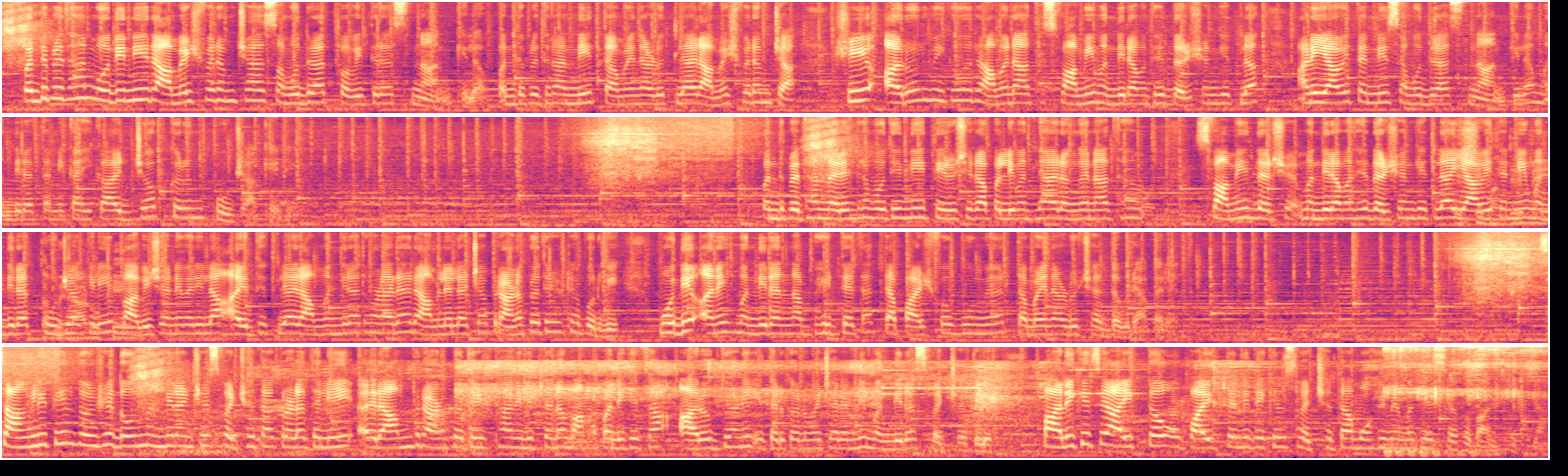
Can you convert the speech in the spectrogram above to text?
पंतप्रधान मोदींनी रामेश्वरमच्या समुद्रात पवित्र स्नान केलं. पंतप्रधानांनी तामिळनाडूतल्या रामेश्वरमच्या श्री अरुणमिगो रामनाथ स्वामी मंदिरामध्ये दर्शन घेतलं आणि यावेळी त्यांनी समुद्रात स्नान केलं. मंदिरात त्यांनी काही काळ जप करून पूजा केली. पंतप्रधान नरेंद्र मोदींनी तिरुचिरापल्लीमधल्या रंगनाथ स्वामी दर्शन मंदिरामध्ये दर्शन घेतलं. यावेळी त्यांनी मंदिरात पूजा केली. बावीस जानेवारीला अयोध्येतल्या राम मंदिरात होणाऱ्या रामललाच्या प्राणप्रतिष्ठेपूर्वी मोदी अनेक मंदिरांना भेट देतात. त्या पार्श्वभूमीवर तमिळनाडूच्या दौऱ्यावर आहेत सांगलीतील दोनशे दोन मंदिरांची स्वच्छता करण्यात आली. राम प्राणप्रतिष्ठा निमित्तानं महापालिकेचा आरोग्य आणि इतर कर्मचाऱ्यांनी मंदिरं स्वच्छ केली. पालिकेचे आयुक्त उपायुक्तांनी देखील स्वच्छता मोहिमेमध्ये सहभाग घेतला.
